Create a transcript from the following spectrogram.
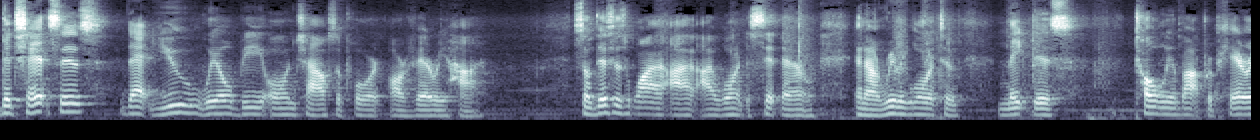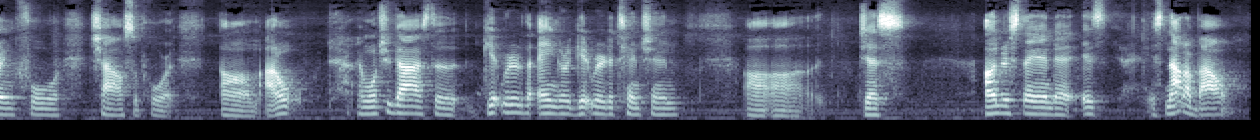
the chances that you will be on child support are very high. So this is why I, I wanted to sit down and I really wanted to make this totally about preparing for child support. Um, I don't. I want you guys to get rid of the anger, get rid of the tension. Uh, uh, just understand that it's it's not about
